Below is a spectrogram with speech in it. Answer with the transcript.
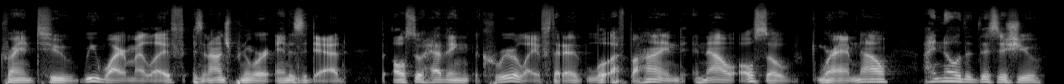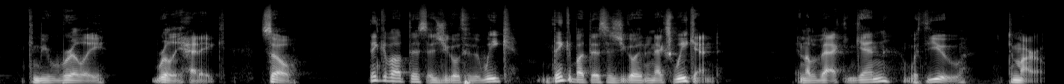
trying to rewire my life as an entrepreneur and as a dad, but also having a career life that I left behind, and now also where I am now, I know that this issue can be really, really headache. So think about this as you go through the week. Think about this as you go to the next weekend. And I'll be back again with you tomorrow.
